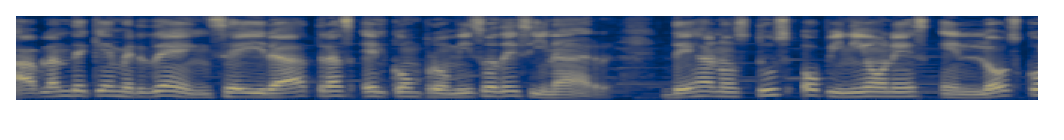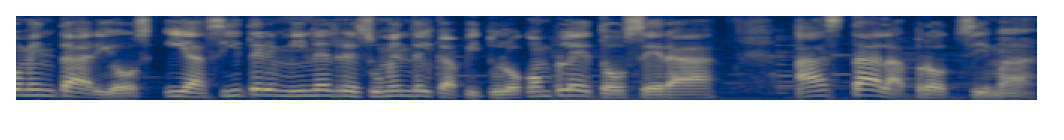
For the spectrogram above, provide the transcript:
hablan de que Merden se irá tras el compromiso de Sinar. Déjanos tus opiniones en los comentarios y así termina el resumen del capítulo completo. Será hasta la próxima.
